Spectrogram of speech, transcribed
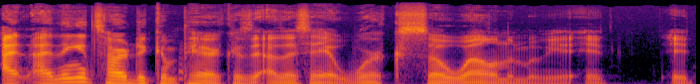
I, I think it's hard to compare because, as I say, it works so well in the movie. It it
